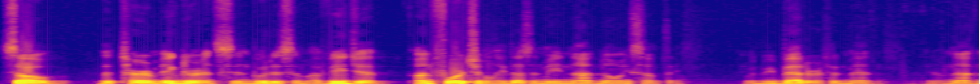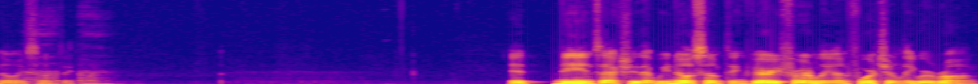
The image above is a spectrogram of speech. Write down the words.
So the term ignorance in Buddhism, avijja, unfortunately doesn't mean not knowing something. It would be better if it meant you know, not knowing something. It means actually that we know something very firmly. Unfortunately, we're wrong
